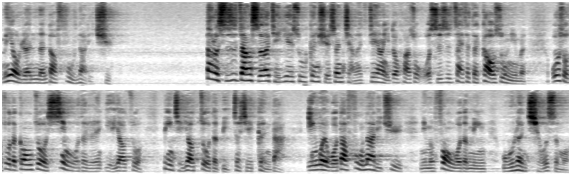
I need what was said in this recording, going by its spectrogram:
没有人能到父那里去。”到了十四章十二节，耶稣跟学生讲了这样一段话：“说我实实在在的告诉你们，我所做的工作，信我的人也要做，并且要做的比这些更大，因为我到父那里去，你们奉我的名，无论求什么，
